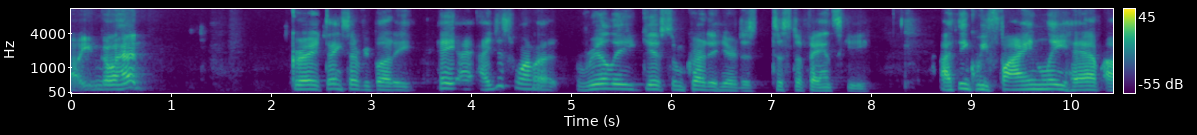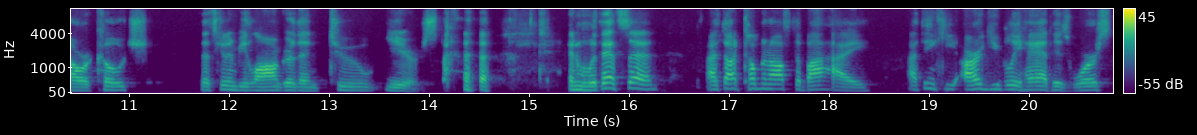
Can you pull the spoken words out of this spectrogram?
uh, you can go ahead. Great. Thanks, everybody. Hey, I, I just want to really give some credit here to, to Stefanski. I think we finally have our coach that's going to be longer than two years. and with that said, I thought coming off the bye, I think he arguably had his worst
